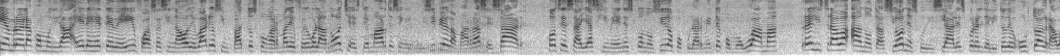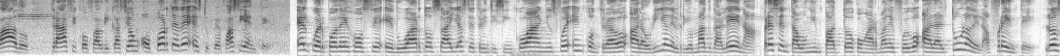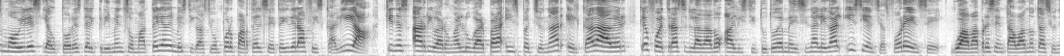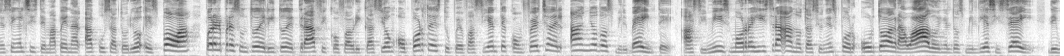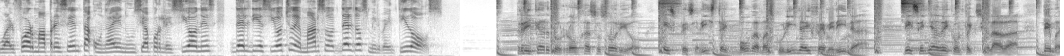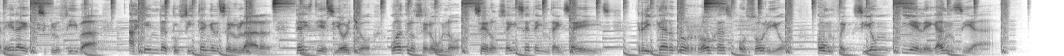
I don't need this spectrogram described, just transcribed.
miembro de la comunidad LGTBI fue asesinado de varios impactos con arma de fuego la noche este martes en el municipio de Gamarra, Cesar. José Sayas Jiménez, conocido popularmente como Guama, registraba anotaciones judiciales por el delito de hurto agravado, tráfico, fabricación o porte de estupefaciente. El cuerpo de José Eduardo Sayas, de 35 años, fue encontrado a la orilla del río Magdalena. Presentaba un impacto con arma de fuego a la altura de la frente. Los móviles y autores del crimen son materia de investigación por parte del CTI de la Fiscalía, quienes arribaron al lugar para inspeccionar el cadáver que fue trasladado al Instituto de Medicina Legal y Ciencias Forense. Guama presentaba anotaciones en el sistema penal acusatorio SPOA por el presunto delito de tráfico, fabricación o porte de estupefaciente con fecha del año 2020. Asimismo, registra anotaciones por hurto agravado en el 2016. De igual forma, presenta una denuncia por lesiones del 18 de marzo del 2022. Ricardo Rojas Osorio, especialista en moda masculina y femenina, diseñada y confeccionada de manera exclusiva. Agenda tu cita en el celular 318-401-0676. Ricardo Rojas Osorio confección y elegancia.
